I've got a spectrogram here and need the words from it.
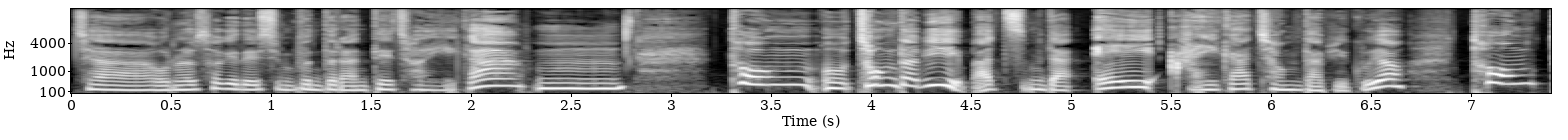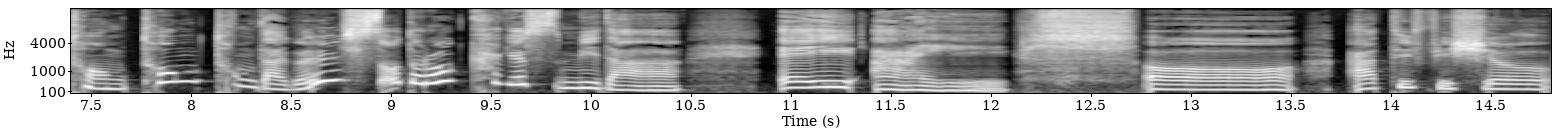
자, 오늘 소개되신 분들한테 저희가, 음, 통, 어, 정답이 맞습니다. AI가 정답이고요. 통통, 통통닭을 쏘도록 하겠습니다. AI, 어, Artificial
